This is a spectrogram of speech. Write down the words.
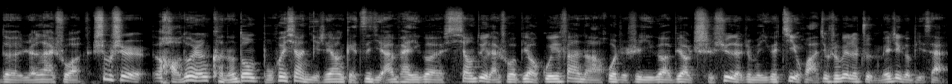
的人来说，是不是好多人可能都不会像你这样给自己安排一个相对来说比较规范呐、或者是一个比较持续去的这么一个计划，就是为了准备这个比赛。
